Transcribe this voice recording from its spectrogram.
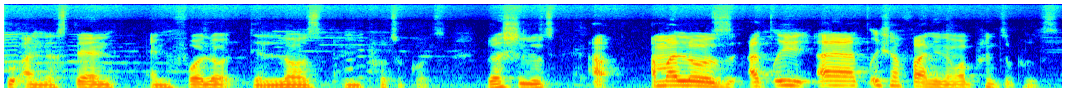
to understand and follow the laws and protocols. Kuyashiwo ukuthi ama-laws ayacishe afane nama-principles.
